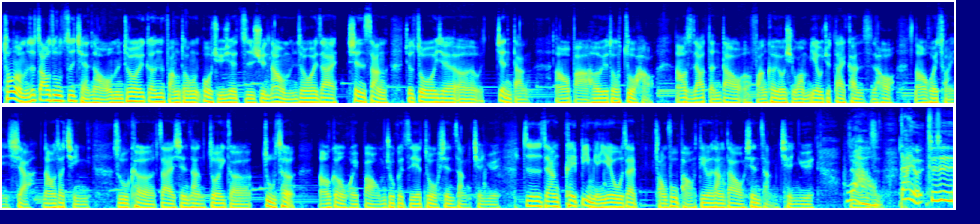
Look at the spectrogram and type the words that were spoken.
通常我们是招租之前呢，我们就会跟房东获取一些资讯，那我们就会在线上就做一些呃建档，然后把合约都做好，然后只要等到呃房客有喜欢我们业务去带看的时候，然后回传一下，然后再请租客在线上做一个注册，然后跟我回报，我们就可以直接做线上签约，就是这样可以避免业务再重复跑第二趟到现场签约。哇大家有就是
